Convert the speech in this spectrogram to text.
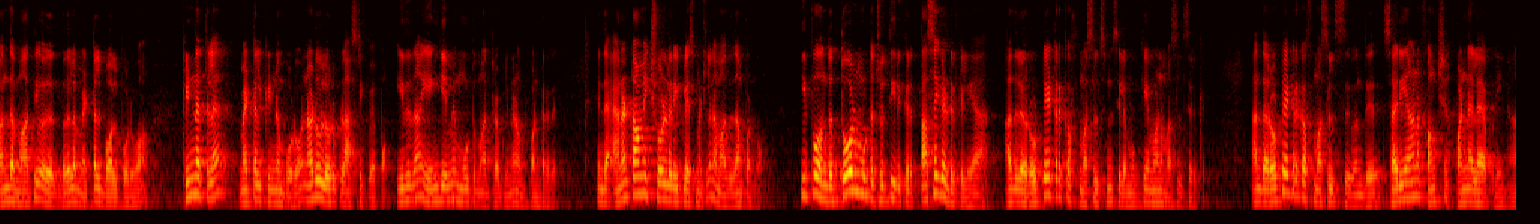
பந்தை மாற்றி அதுக்கு பதிலாக மெட்டல் பால் போடுவோம். கிண்ணத்தில் மெட்டல் கிண்ணம் போடுவோம். நடுவில் ஒரு பிளாஸ்டிக் வைப்போம். இதுதான் எங்கேயுமே மூட்டு மாற்று அப்படின்னா நம்ம பண்ணுறது இந்த அனட்டாமிக் ஷோல்டர் ரீப்ளேஸ்மெண்ட்டில் நம்ம அதுதான் பண்ணுவோம். இப்போ இந்த தோல் மூட்டை சுற்றி இருக்கிற தசைகள் இருக்கு இல்லையா? அதில் ரொட்டேட்டர் கஃப் மசில்ஸ்னு சில முக்கியமான மசில்ஸ் இருக்குது அந்த ரொட்டேட்டர் கஃப் மசில்ஸ் வந்து சரியான ஃபங்க்ஷன் பண்ணலை அப்படின்னா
